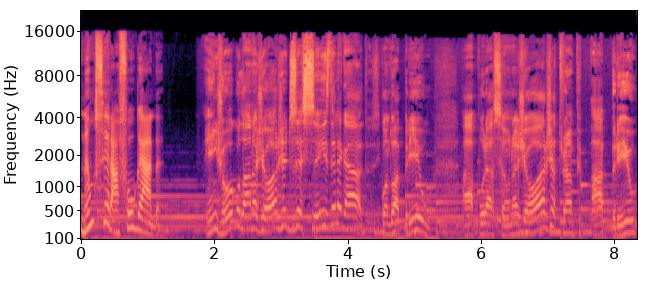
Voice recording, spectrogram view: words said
não será folgada. Em jogo lá na Geórgia, 16 delegados. Quando abriu a apuração na Geórgia, Trump abriu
